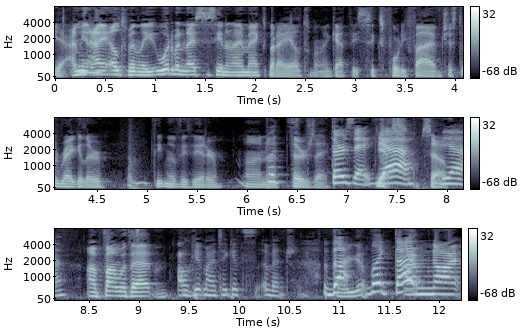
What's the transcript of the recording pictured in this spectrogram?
Yeah, I mean, I ultimately it would have been nice to see it on IMAX, but I ultimately got the 6:45, just the regular the movie theater on But Thursday. thursday Yes. yeah So yeah I'm fine with that. I'll get my tickets eventually. that you go. like that I'm not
